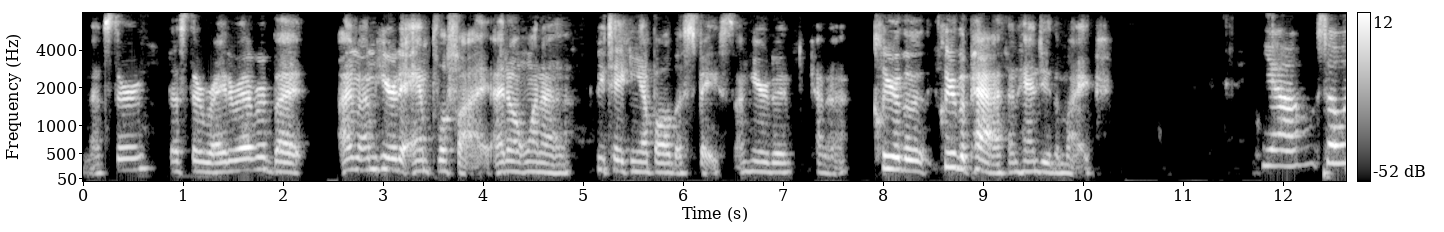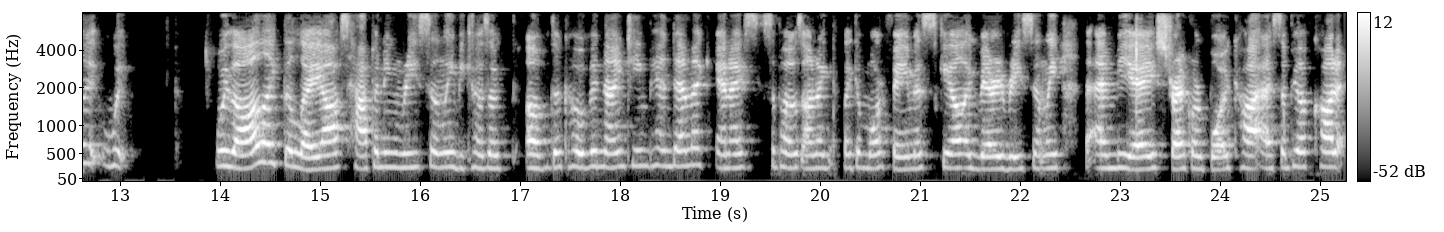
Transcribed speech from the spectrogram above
That's their that's their right or whatever, but I'm I'm here to amplify. I don't want to be taking up all the space. I'm here to kind of clear the clear the path and hand you the mic. Yeah. So it, with all like the layoffs happening recently because of, of the covid-19 pandemic and i suppose on a like a more famous scale like very recently the nba strike or boycott as some people have called it.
